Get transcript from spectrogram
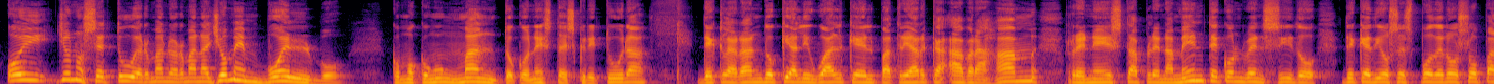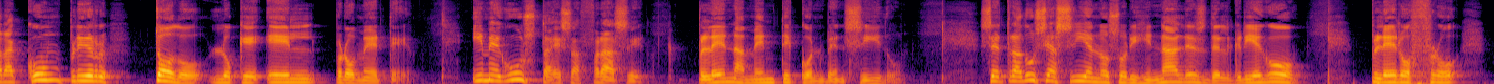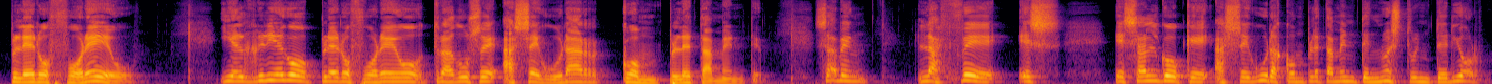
Hoy yo no sé tú, hermano, hermana, yo me envuelvo como con un manto con esta escritura, declarando que al igual que el patriarca Abraham, René está plenamente convencido de que Dios es poderoso para cumplir todo lo que Él promete. Y me gusta esa frase, plenamente convencido se traduce así en los originales del griego pleroforeo. Y el griego pleroforeo traduce asegurar completamente. Saben, la fe es, es algo que asegura completamente en nuestro interior.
